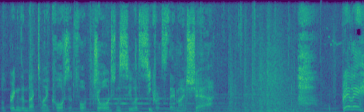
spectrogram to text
We'll bring them back to my quarters at Fort George and see what secrets they might share. really?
